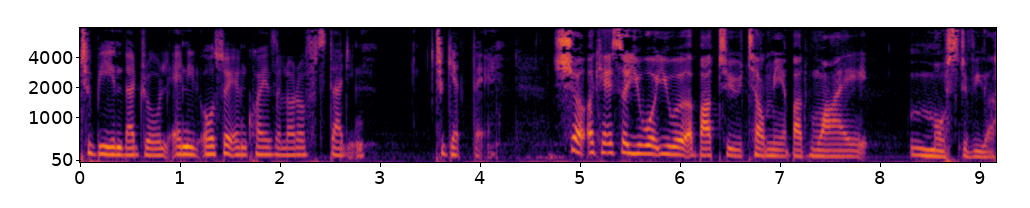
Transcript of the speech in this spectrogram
to be in that role. And it also requires a lot of studying to get there. Sure. Okay. So you were you were about to tell me about why most of you are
